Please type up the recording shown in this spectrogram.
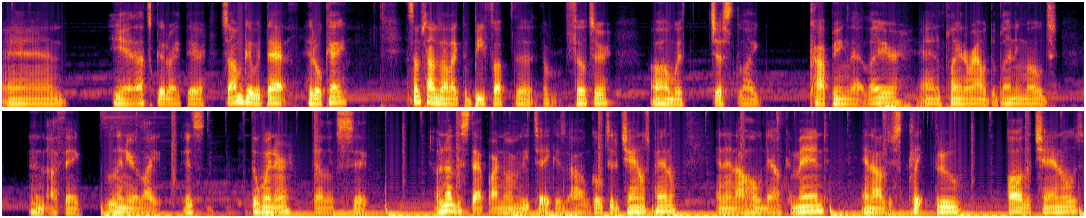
And yeah that's good right there. So i'm good with that. Hit okay. Sometimes i like to beef up the, the filter um, with just like copying that layer and playing around with the blending modes. And i think linear light is the winner. That looks sick. Another step I normally take is I'll go to the channels panel and then I'll hold down command and I'll just click through all the channels.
